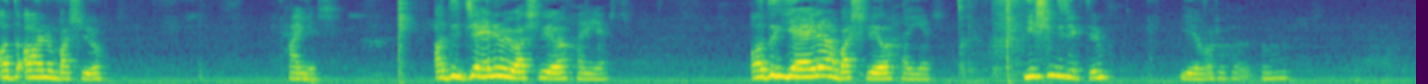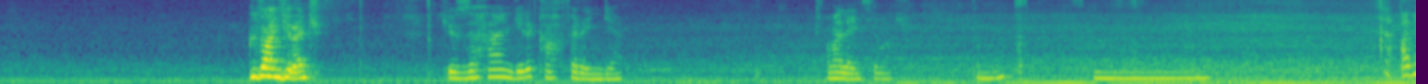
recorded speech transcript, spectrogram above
Adı A ile mi başlıyor? Hayır. Adı C ile mi başlıyor? Hayır. Adı Y ile mi başlıyor? Hayır. Yeşim diyecektim. Y var. Güzel hangi renk? Gözü hangi renk? Kahverengi. Ama lensi var. Tamam. Hmm. Abi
